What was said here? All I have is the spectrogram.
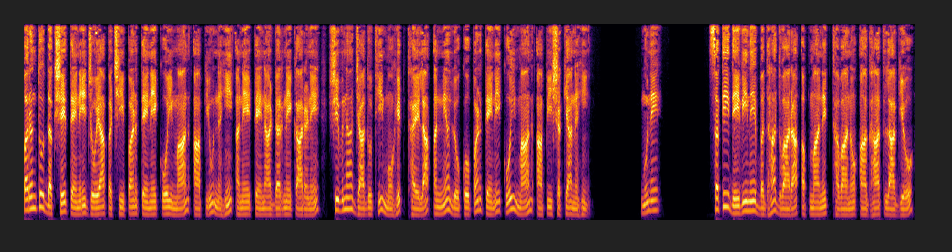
પરંતુ દક્ષે તેને જોયા પછી પણ તેને કોઈ માન આપ્યું નહીં અને તેના ડરને કારણે શિવના જાદુથી મોહિત થયેલા અન્ય લોકો પણ તેને કોઈ માન આપી શક્યા નહીં. મુને, સતી દેવીને બધા દ્વારા અપમાનિત થવાનો આઘાત લાગ્યો,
